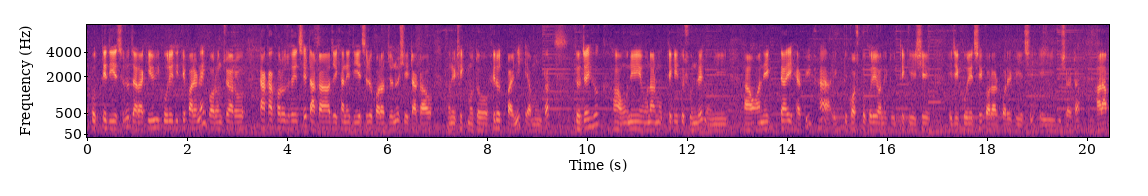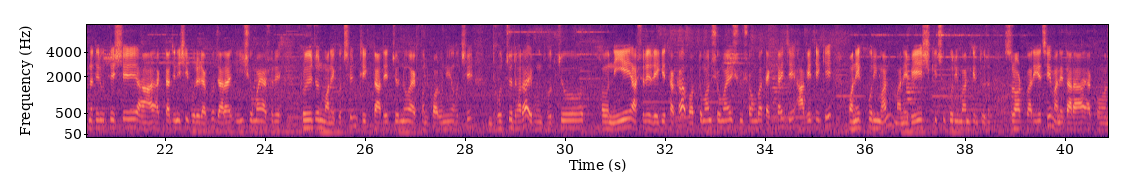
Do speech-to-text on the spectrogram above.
করতে দিয়েছিল। যারা কেউই করে দিতে পারে নাই, বরঞ্চ আরও টাকা খরচ হয়েছে, টাকা যেখানে দিয়েছিল করার জন্য সেই টাকাও উনি ঠিকমতো ফেরত পায়নি এমনটা। তো যাই হোক হ্যাঁ উনি ওনার মুখ থেকেই তো শুনলেন, উনি অনেকটাই হ্যাপি হ্যাঁ একটু কষ্ট করে অনেক দূর থেকে এসে এই যে করেছে, করার পরে পেয়েছে এই বিষয়টা। আর আপনাদের উদ্দেশ্যে একটা জিনিসই বলে রাখব, যারা এই সময় আসলে প্রয়োজন মনে করছেন, ঠিক তাদের জন্য এখন করণীয় হচ্ছে ধৈর্য ধরা এবং ধৈর্য নিয়ে আসলে রেগে থাকা। বর্তমান সময়ে সুসংবাদ একটাই যে, আগে থেকে অনেক পরিমাণ মানে বেশ কিছু পরিমাণ কিন্তু স্লট বাড়িয়েছে মানে তারা এখন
